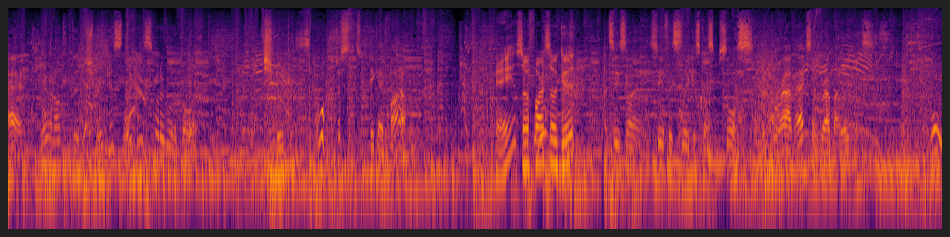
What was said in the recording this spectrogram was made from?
hey, moving on to the Shmookus? Lucas? What do we want to call it? Oh, just PK fire. Okay, so far so good. Let's see, some, see if this Lucas got some sauce. Grab, excellent grab by Lucas. Whoa.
